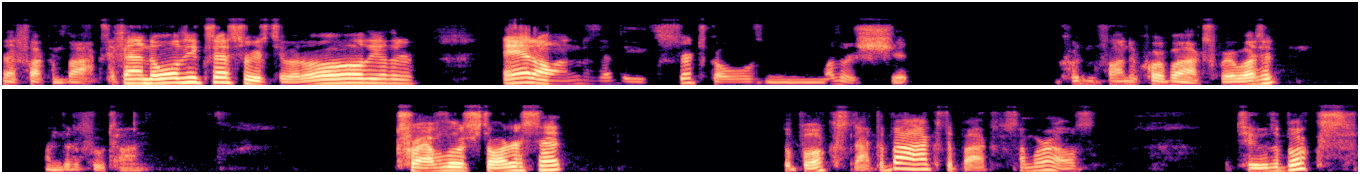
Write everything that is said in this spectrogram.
that fucking box. I found all the accessories to it, all the other add-ons that the stretch goals and shit. Couldn't find a core box. Where was it? Under the futon. Traveller starter set. The books, not the box. The box was somewhere else. Two of the books,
